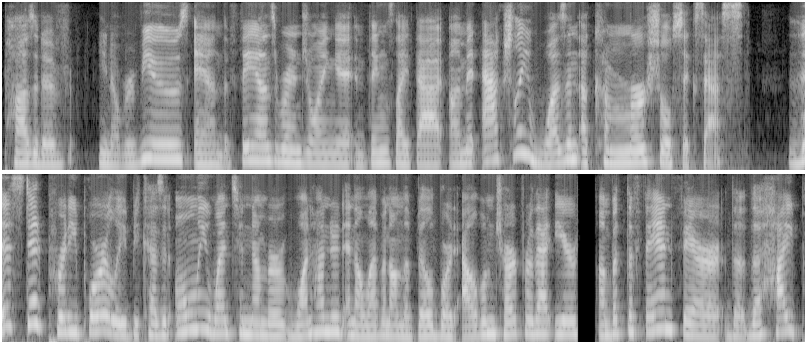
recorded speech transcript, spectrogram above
positive, you know, reviews and the fans were enjoying it and things like that, um, it actually wasn't a commercial success. This did pretty poorly because it only went to number 111 on the Billboard album chart for that year. Um, but the fanfare, the, the hype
